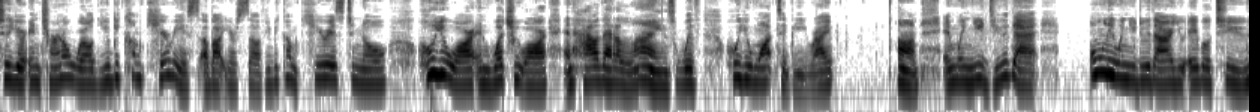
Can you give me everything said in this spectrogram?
to your internal world, you become curious about yourself. You become curious to know who you are and what you are and how that aligns with who you want to be, right? Um, and when you do that, only when you do that are you able to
